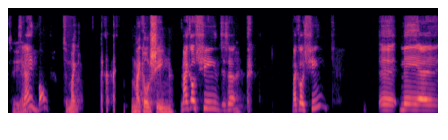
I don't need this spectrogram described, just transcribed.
c'est quand même bon. C'est Mike... Michael Sheen. Michael Sheen, c'est ça. Michael Sheen. Euh, mais euh,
